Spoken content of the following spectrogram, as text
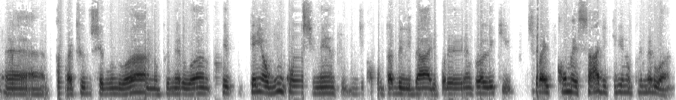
é, a partir do segundo ano, no primeiro ano, porque tem algum conhecimento de contabilidade, por exemplo, ali que você vai começar a adquirir no primeiro ano.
